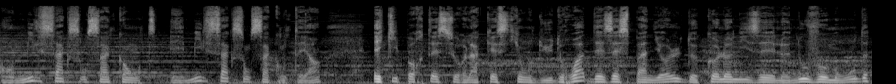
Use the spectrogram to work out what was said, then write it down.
en 1550 et 1551 et qui portait sur la question du droit des Espagnols de coloniser le Nouveau Monde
